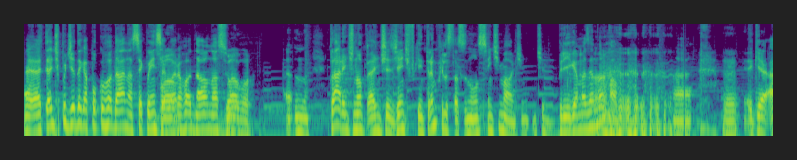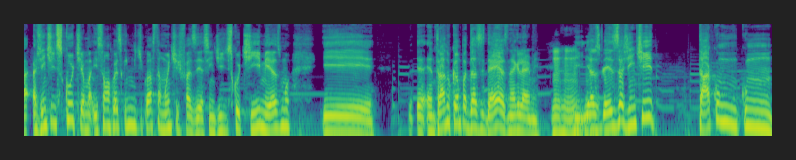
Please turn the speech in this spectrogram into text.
é, até a gente podia daqui a pouco rodar na sequência, Vamos. agora rodar o nosso, Vamos. Claro, a gente não. A gente, gente, fiquem tranquilos, tá? Vocês não se sentem mal. A gente, a gente briga, mas é normal. ah, é que a, a, gente discute, é isso é uma coisa que a gente gosta muito de fazer, assim, de discutir mesmo e entrar no campo das ideias, né, Guilherme? Uhum. E, e às vezes a gente tá com, com,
